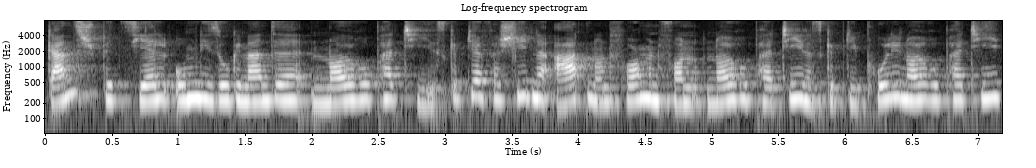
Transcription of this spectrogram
ganz speziell um die sogenannte Neuropathie. Es gibt ja verschiedene Arten und Formen von Neuropathien. Es gibt die Polyneuropathie,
